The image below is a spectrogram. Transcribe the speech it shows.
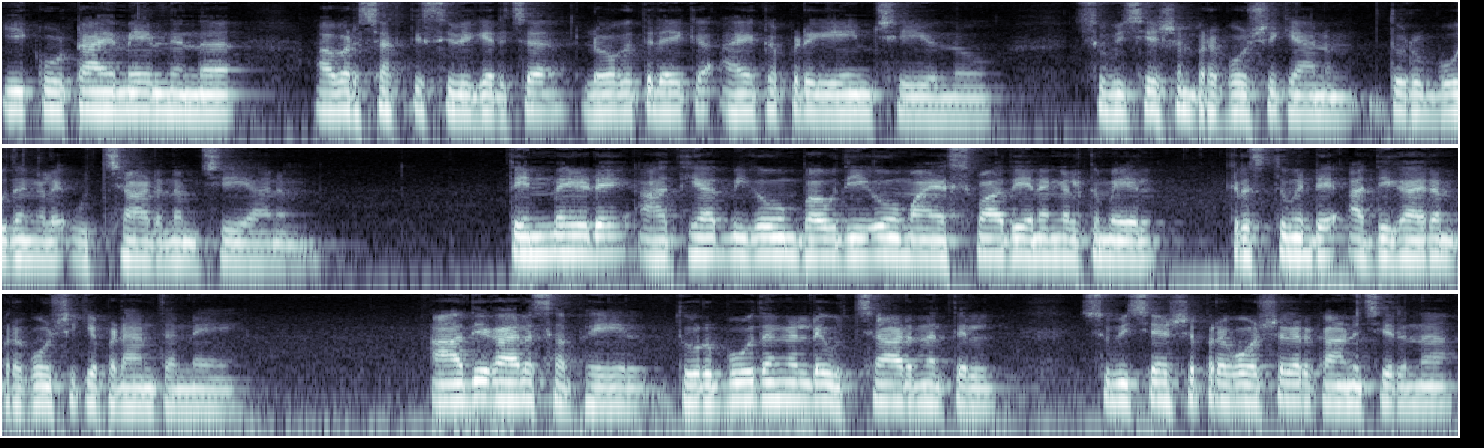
ഈ കൂട്ടായ്മയിൽ നിന്ന് അവർ ശക്തി സ്വീകരിച്ച് ലോകത്തിലേക്ക് അയക്കപ്പെടുകയും ചെയ്യുന്നു. സുവിശേഷം പ്രഘോഷിക്കാനും ദുർഭൂതങ്ങളെ ഉച്ചാടനം ചെയ്യാനും. തിന്മയുടെ ആധ്യാത്മികവും ഭൗതികവുമായ സ്വാധീനങ്ങൾക്ക് മേൽ ക്രിസ്തുവിന്റെ അധികാരം പ്രഘോഷിക്കപ്പെടാൻ തന്നെ ആദ്യകാല സഭയിൽ ദുർഭൂതങ്ങളുടെ ഉച്ചാടനത്തിൽ സുവിശേഷ പ്രഘോഷകർ കാണിച്ചിരുന്ന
